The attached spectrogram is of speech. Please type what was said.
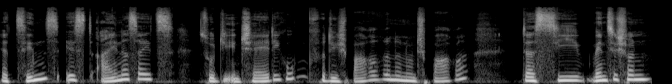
der Zins ist einerseits so die Entschädigung für die Sparerinnen und Sparer, dass sie, wenn sie schon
